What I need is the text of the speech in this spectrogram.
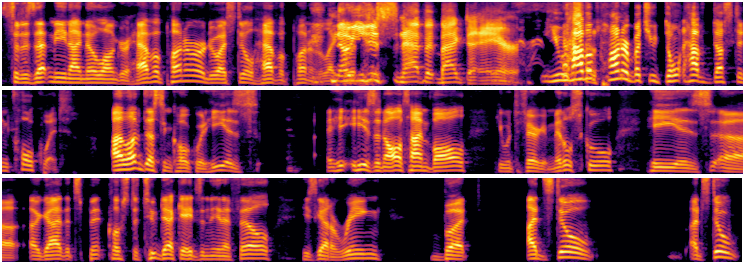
So does that mean I no longer have a punter, or do I still have a punter? Like, no, you just snap it back to air. You have a punter, but you don't have Dustin Colquitt. I love Dustin Colquitt. He is he, he is an all-time ball. He went to Farragut Middle School. He is uh, a guy that spent close to two decades in the NFL. He's got a ring, but I'd still I'd still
